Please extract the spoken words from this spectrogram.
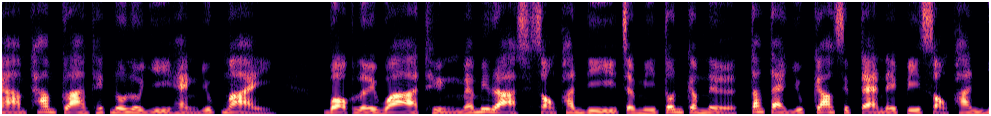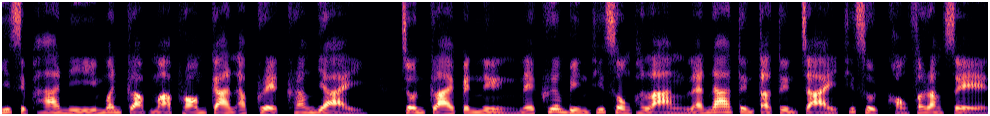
งามท่ามกลางเทคโนโลยีแห่งยุคใหม่ บอกเลยว่าถึงแม้ Mirage 2000D จะมีต้นกำเนิดตั้งแต่ยุค 90 แต่ในปี 2025 นี้มันกลับมาพร้อมการอัปเกรดครั้งใหญ่ จนกลายเป็นหนึ่งในเครื่องบินที่ทรงพลังและน่าตื่นตาตื่นใจที่สุดของฝรั่งเศส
